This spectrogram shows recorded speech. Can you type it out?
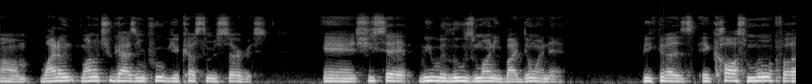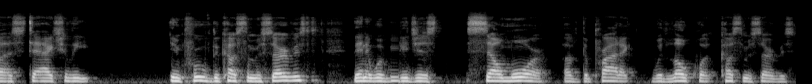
um, why don't why don't you guys improve your customer service? And she said we would lose money by doing that because it costs more for us to actually improve the customer service than it would be to just sell more of the product with low customer service.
